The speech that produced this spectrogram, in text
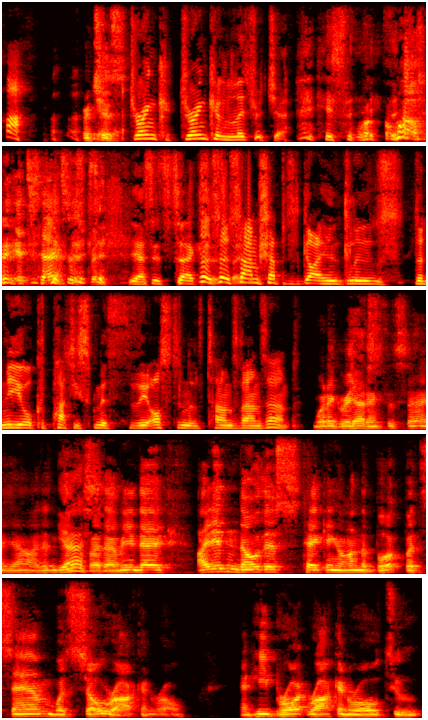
which is, Drink, drink, and literature. Is the, well, it's Texas. but- yes, it's No, Texas. so baby. Sam Shepard's the guy who glues the New York of Patti Smith to the Austin of Townes Van Zandt. What a great Yes. thing to say. Yeah, I didn't Yes. think about that. I mean, they, I didn't know this taking on the book, but Sam was so rock and roll. And he brought rock and roll to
